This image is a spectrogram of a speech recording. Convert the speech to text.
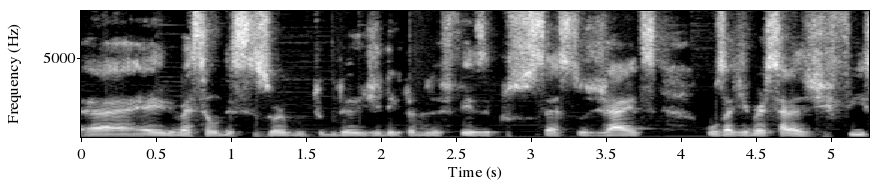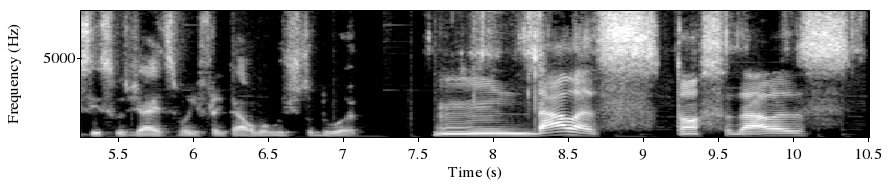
é, ele vai ser um decisor muito grande dentro da defesa para o sucesso dos Giants, com os adversários difíceis que os Giants vão enfrentar ao longo de todo o ano. Hum, Dallas, nossa, Dallas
